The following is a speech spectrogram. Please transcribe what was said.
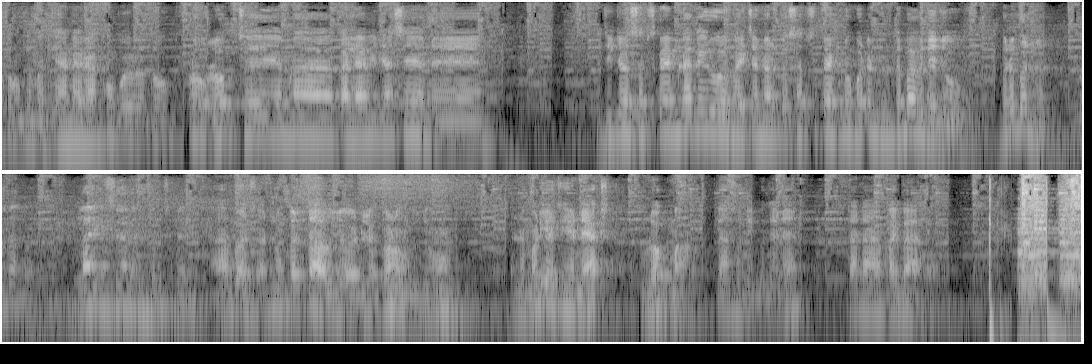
થોડુંક એમાં ધ્યાન રાખવું પડ્યું હતું. આપણો બ્લોગ છે એ હમણાં કાલે આવી જશે અને હજી જો સબસ્ક્રાઇબ ના કર્યું હોય ભાઈ ચેનલ તો સબસ્ક્રાઇબનું બટન દબાવી દેજો. બરાબર ને? બરાબર. લાઈક શેર અને સબસ્ક્રાઇબ હા બસ આટલું કરતા આવજો એટલે ઘણું બીજું હું અને મળીએ છીએ નેક્સ્ટ વ્લોગમાં ત્યાં સુધી બધાને ટાટા બાય બાય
